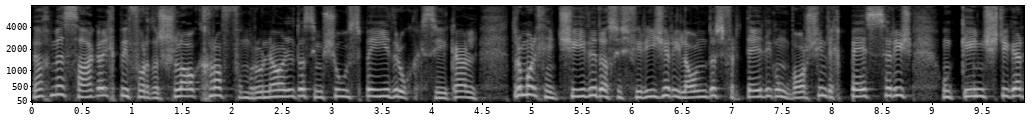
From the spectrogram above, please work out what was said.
Ja, ich muss sagen, ich bin vor der Schlagkraft von Ronaldos im Schuss beeindruckt gewesen, gell? Darum habe ich entschieden, dass es für unsere Landesverteidigung wahrscheinlich besser ist und günstiger,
